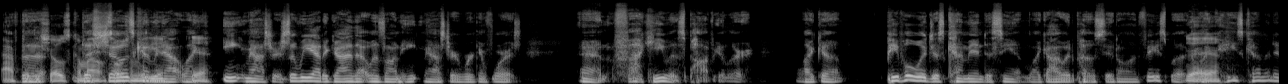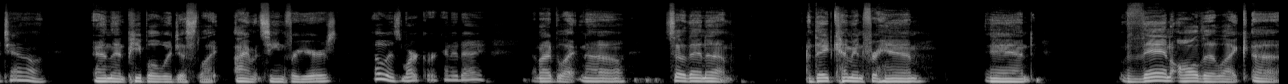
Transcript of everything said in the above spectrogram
After the, The- shows come the out, The shows coming media. out like yeah, Ink Master. So we had a guy that was on Ink Master working for us, and fuck, he was popular. Like, uh, people would just come in to see him. Like, I would post it on Facebook. Yeah, like, yeah. he's coming to town, and then people would just like, I haven't seen for years. Oh, is Mark working today? And I'd be like, no. So then, um, they'd come in for him, and then all the like, uh,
